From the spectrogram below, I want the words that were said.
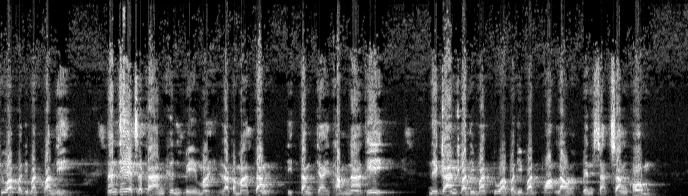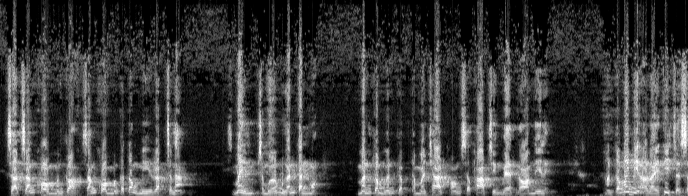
ชั่วปฏิบัติความดี นั้นเทศกาลขึ้นปีใหม่ เราก็มาตั้งติดตั้งใจทำหน้าที่ ในการปฏิบัติตัวปฏิบัติ เพราะเราเป็นสัตว์สังคม สัตว์สังคมมันก็สังคมมันก็ต้องมีลักษณะ ไม่เสมอเหมือนกันหมด มันก็เหมือนกับธรรมชาติของสภาพสิ่งแวดล้อมนี่แหละ มันก็ไม่มีอะไรที่จะเส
